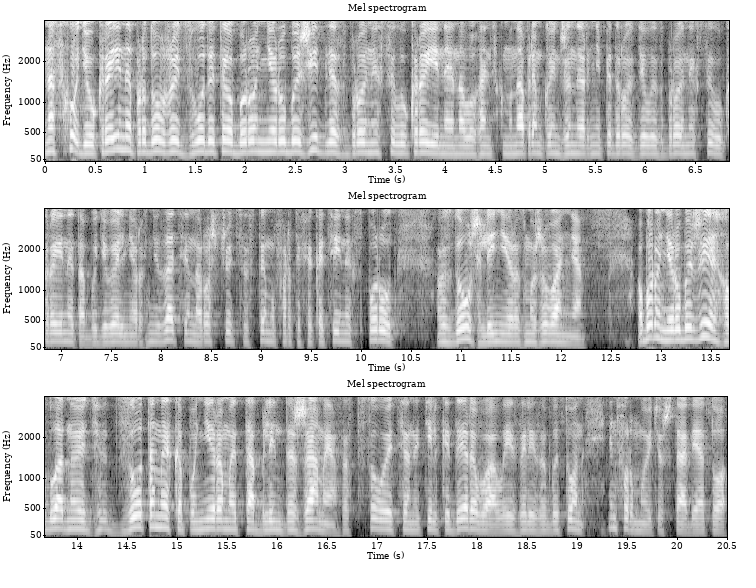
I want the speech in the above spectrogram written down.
На сході України продовжують зводити оборонні рубежі для збройних сил України. На Луганському напрямку інженерні підрозділи збройних сил України та будівельні організації нарощують систему фортифікаційних споруд вздовж лінії розмежування. Оборонні рубежі обладнують дзотами, капонірами та бліндажами. Застосовується не тільки дерево, але й залізобетон. Інформують у штабі АТО.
